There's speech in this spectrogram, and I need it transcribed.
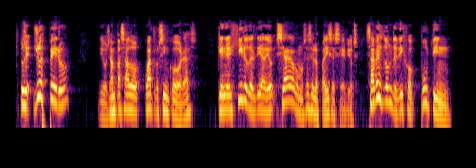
Entonces, yo espero, digo, ya han pasado cuatro o cinco horas, que en el giro del día de hoy se haga como se hace en los países serios. ¿Sabés dónde dijo Putin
